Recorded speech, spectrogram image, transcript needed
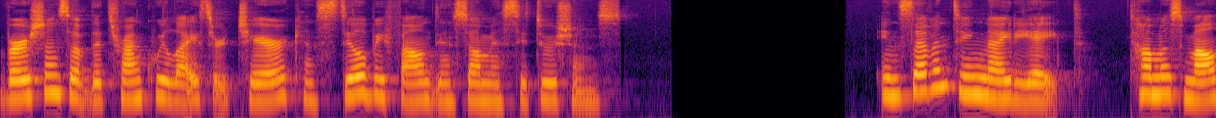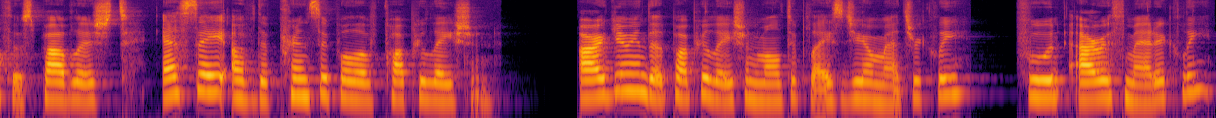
Versions of the tranquilizer chair can still be found in some institutions. In 1798, Thomas Malthus published Essay of the Principle of Population, arguing that population multiplies geometrically, food arithmetically,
